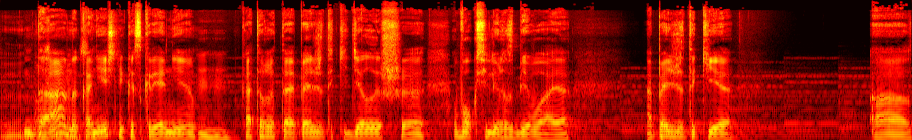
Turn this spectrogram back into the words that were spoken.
э, нож да, на наконечник из кремния, Мгм. который ты опять же таки делаешь э, воксели разбивая. Опять же таки, а,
